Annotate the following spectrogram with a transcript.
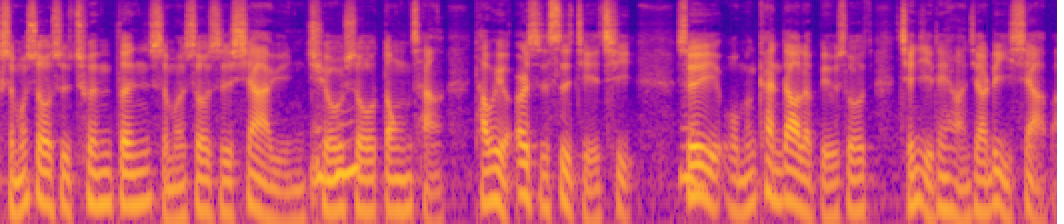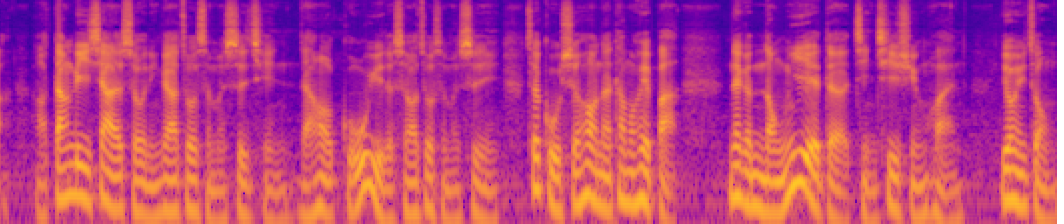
什么时候是春分，什么时候是夏耘、秋收、冬藏，它会有二十四节气。所以我们看到了，比如说前几天好像叫立夏吧。啊，当立夏的时候，你应该要做什么事情？然后谷雨的时候要做什么事情？在古时候呢，他们会把那个农业的景气循环用一种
